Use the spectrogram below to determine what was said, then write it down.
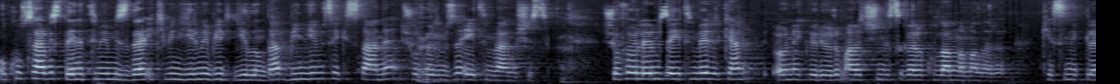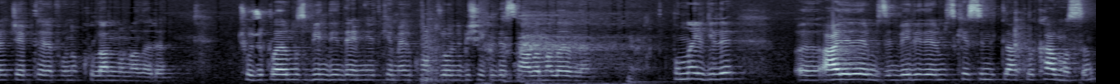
okul servis denetimimizde 2021 yılında 1028 tane şoförümüze eğitim vermişiz. Şoförlerimize eğitim verirken örnek veriyorum araç içinde sigara kullanmamaları, kesinlikle cep telefonu kullanmamaları, çocuklarımız bindiğinde emniyet kemeri kontrolünü bir şekilde sağlamalarını, bununla ilgili e, ailelerimizin, velilerimiz kesinlikle aklı kalmasın.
